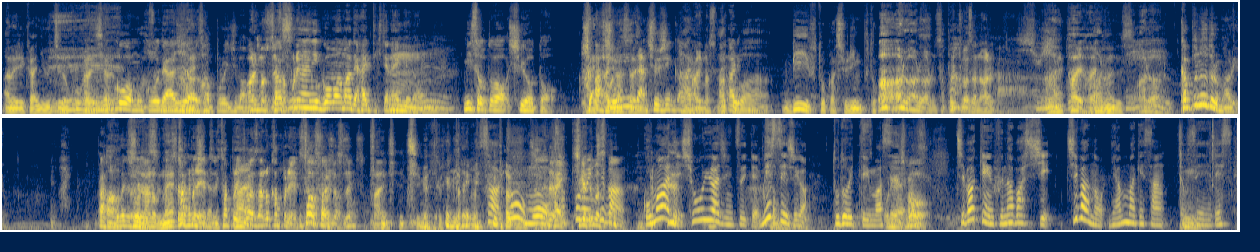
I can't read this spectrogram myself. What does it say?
アメリカにうちの子会社向こうは向こうで味わう札幌一番。ありますねさすがにごままで入ってきてないけど。味噌と塩としあはいありま中心かな。ありますね。あとはビーフとかシュリンプとか。ああるあるある。札幌一番さんのある。はい。はいはいはい。あるんです。あるある。カップヌードルもあるよ。ああごめんなさい。そうですね。カップのやつ。そういう話札幌一番さんのカップのやつ。そうそうありますねはい。違う。さあ今日もはい。札幌一番ごま味醤油味についてメッセージが届いています。千葉県船橋市千葉のにゃんまげさん女性です、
